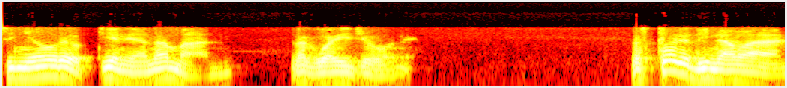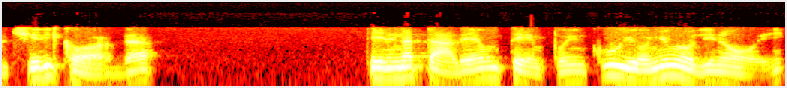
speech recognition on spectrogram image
Signore, ottiene a Naaman la guarigione. La storia di Naman ci ricorda che il Natale è un tempo in cui ognuno di noi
